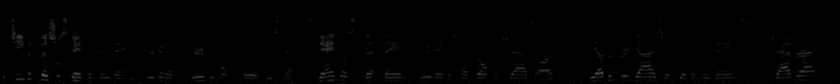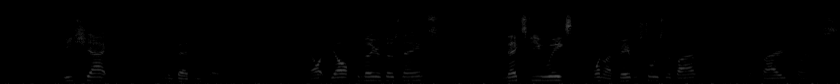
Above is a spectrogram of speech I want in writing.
The chief officials gave them new names. You're going you're gonna be more familiar with these names. Daniel's name, new name was called Belteshazzar. The other three guys are given new names Shadrach, Meshach, and Abednego. Y'all, y'all familiar with those names? The next few weeks, one of my favorite stories in the Bible the fiery furnace.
